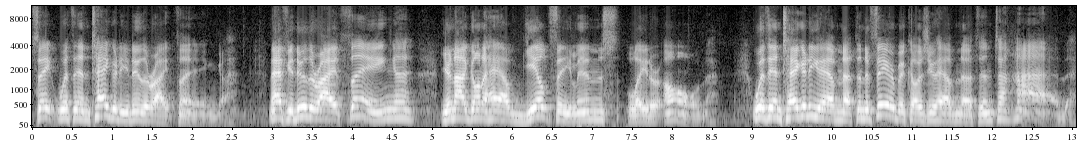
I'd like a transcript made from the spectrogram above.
See, with integrity, you do the right thing. Now, if you do the right thing, you're not going to have guilt feelings later on. With integrity, you have nothing to fear because you have nothing to hide.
